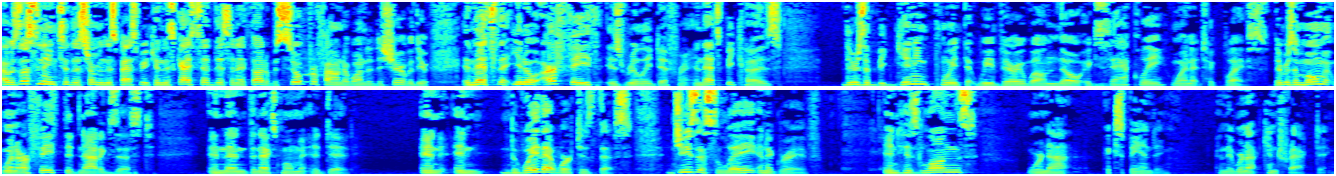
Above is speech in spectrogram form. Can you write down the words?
I was listening to the sermon this past week and this guy said this and I thought it was so profound I wanted to share it with you. And that's that, you know, our faith is really different. And that's because there's a beginning point that we very well know exactly when it took place. There was a moment when our faith did not exist and then the next moment it did. And, and the way that worked is this. Jesus lay in a grave and his lungs were not expanding and they were not contracting.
